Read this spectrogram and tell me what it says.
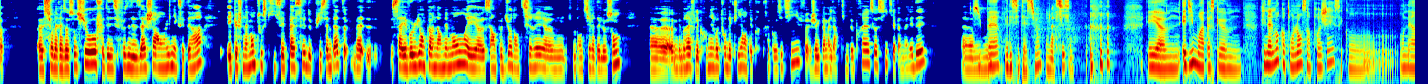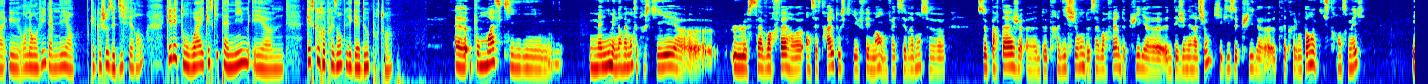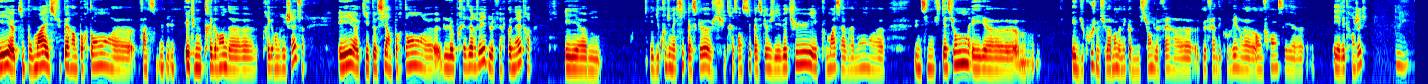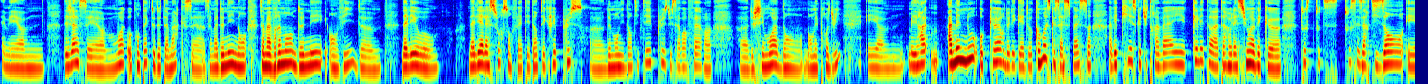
sur les réseaux sociaux, faisaient, faisaient, des achats en ligne, etc. Et que finalement tout ce qui s'est passé depuis cette date, ben, ça évolue encore énormément et c'est un peu dur d'en tirer d'en tirer des leçons. Euh, mais bref, les premiers retours des clients étaient très, positifs. J'ai eu pas mal d'articles de presse aussi qui a pas mal aidé. Euh, Super, félicitations. Merci. et, euh, et dis-moi, parce que finalement, quand on lance un projet, c'est qu'on on a, on a envie d'amener quelque chose de différent. Quel est ton why? Qu'est-ce qui t'anime et qu'est-ce que représente les Legado pour toi? Pour moi, ce qui m'anime énormément, c'est tout ce qui est le savoir-faire euh, ancestral, tout ce qui est fait main, en fait, c'est vraiment ce, ce partage euh, de traditions, de savoir-faire depuis euh, des générations, qui existe depuis très très longtemps et qui se transmet, et qui pour moi est super important, enfin qui est une très grande très grande richesse, et qui est aussi important de le préserver, de le faire connaître, et et du coup du Mexique parce que je suis très sensible parce que j'y ai vécu. Et pour moi ça a vraiment euh, une signification. Et euh, et du coup je me suis vraiment donné comme mission de le faire euh, de le faire découvrir en France et et à l'étranger. Oui, mais déjà c'est moi au contact de ta marque ça m'a donné une ça m'a vraiment donné envie d'aller au d'aller à la source en fait et d'intégrer plus euh, de mon identité, plus du savoir-faire euh, euh, de chez moi dans, mes produits. Et, mais amène-nous au cœur de Legado. Comment est-ce que ça se passe? Avec qui est-ce que tu travailles? Quelle est ta, relation avec tous, tous, ces artisans? Et,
